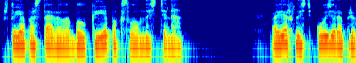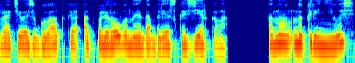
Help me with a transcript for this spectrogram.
что я поставила, был крепок, словно стена. Поверхность озера превратилась в гладкое, отполированное до блеска зеркало. Оно накренилось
